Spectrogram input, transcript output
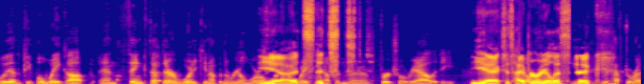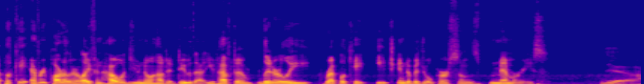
Well, yeah, the people wake up and think that they're waking up in the real world. Yeah, but they're it's- waking it's- up in the virtual reality. Yeah, 'cause it's But, hyper realistic. You'd, you'd have to replicate every part of their life, and how would you know how to do that? You'd have to literally replicate each individual person's memories, Yeah.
